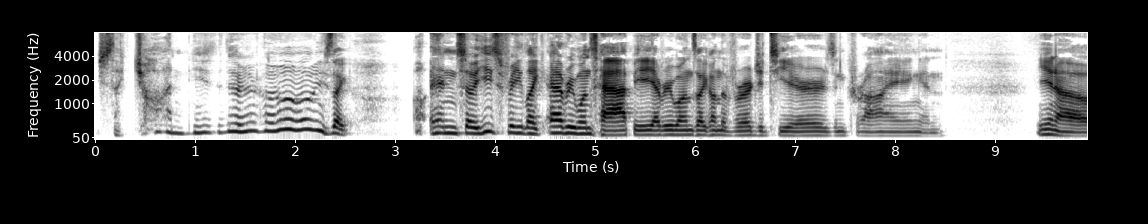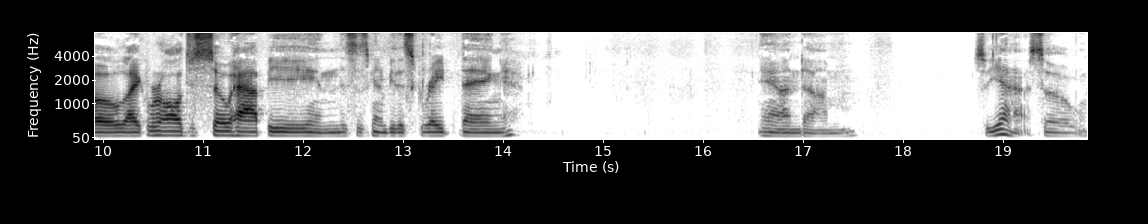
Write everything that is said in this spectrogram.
she's like john he's there oh. he's like oh. And so he's free like everyone's happy. Everyone's like on the verge of tears and crying. And you know like we're all just so happy and this is going to be this great thing. And um, so yeah so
